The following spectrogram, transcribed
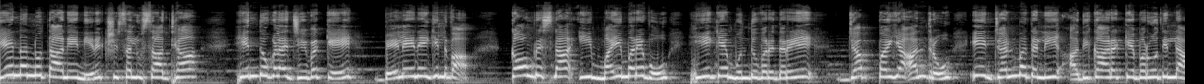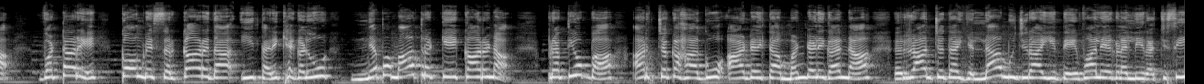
ಏನನ್ನು ತಾನೇ ನಿರೀಕ್ಷಿಸಲು ಸಾಧ್ಯ? ಹಿಂದೂಗಳ ಜೀವಕ್ಕೆ ಬೆಲೆನೇಗಿಲ್ವಾ ಕಾಂಗ್ರೆಸ್ನ ಈ ಮೈಮರೆವು ಹೀಗೆ ಮುಂದುವರೆದರೆ ಜಪ್ಪಯ್ಯ ಅಂದ್ರು ಈ ಜನ್ಮದಲ್ಲಿ ಅಧಿಕಾರಕ್ಕೆ ಬರುವುದಿಲ್ಲ. ಒಟ್ಟಾರೆ ಕಾಂಗ್ರೆಸ್ ಸರ್ಕಾರದ ಈ ತನಿಖೆಗಳು ನೆಪ ಮಾತ್ರಕ್ಕೆ ಕಾರಣ. ಪ್ರತಿಯೊಬ್ಬ ಅರ್ಚಕ ಹಾಗೂ ಆಡಳಿತ ಮಂಡಳಿಗಳನ್ನ ರಾಜ್ಯದ ಎಲ್ಲಾ ಮುಜರಾಯಿ ದೇವಾಲಯಗಳಲ್ಲಿ ರಚಿಸಿ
